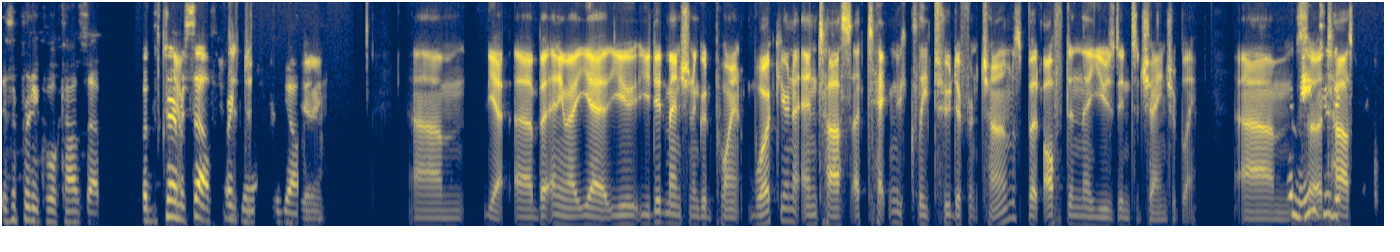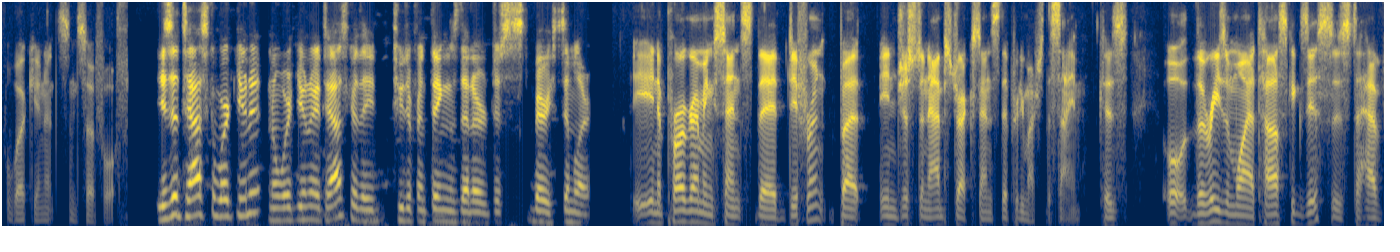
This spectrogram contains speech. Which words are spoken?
It's a pretty cool concept. But the term Yep. itself, Just- work unit, there we go. Um, yeah, uh, but anyway, yeah, you, you did mention a good point. Work unit and task are technically two different terms, but often they're used interchangeably. Um, so a two di- task for work units and so forth. Is a task a work unit and a work unit a task? Are they two different things that are just very similar? In a programming sense, they're different, but in just an abstract sense, they're pretty much the same. Because the reason why a task exists is to have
